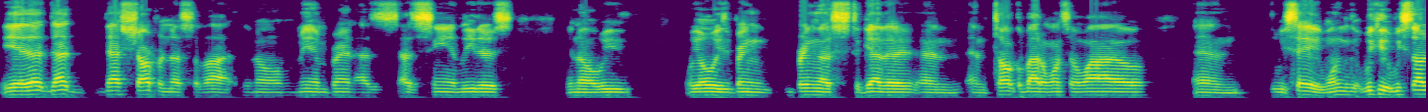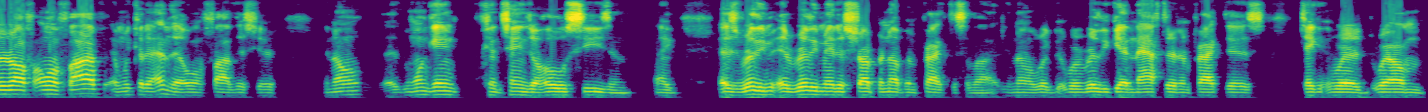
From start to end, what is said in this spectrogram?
Yeah, that that that sharpened us a lot. You know, me and Brent as as senior leaders, you know, we we always bring bring us together and and talk about it once in a while, and we say one we could we started off 0 5 and we could have ended 0 5 this year. You know, one game can change a whole season. Like it's really it really made us sharpen up in practice a lot. You know, we're we're really getting after it in practice. Taking we're we're um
